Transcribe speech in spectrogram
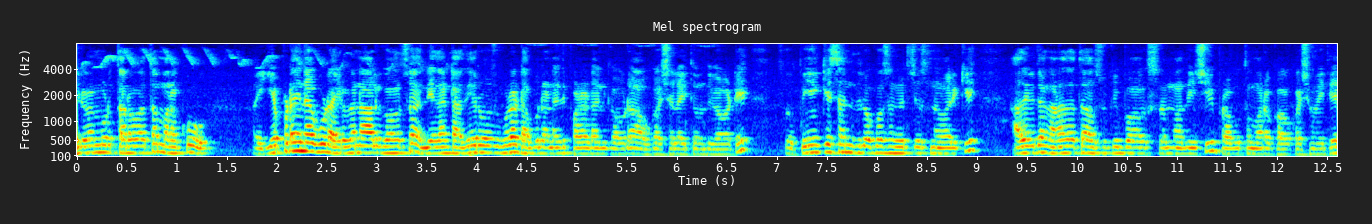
ఇరవై మూడు తర్వాత మనకు ఎప్పుడైనా కూడా ఇరవై నాలుగు అవర్స్ లేదంటే అదే రోజు కూడా డబ్బులు అనేది పడడానికి కూడా అవకాశాలు అయితే ఉంది కాబట్టి. సో పిఎం కిసాన్ నిధుల కోసం ఎదురు చూసిన వారికి అదేవిధంగా అన్నదాత సుఖీ బాక్స్ సంబంధించి ప్రభుత్వం మరొక అవకాశం అయితే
